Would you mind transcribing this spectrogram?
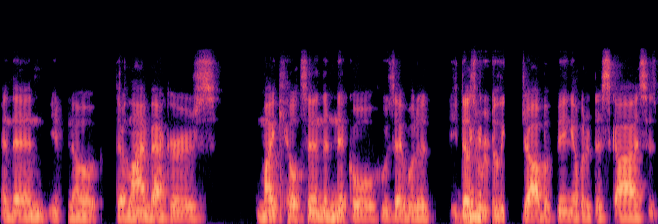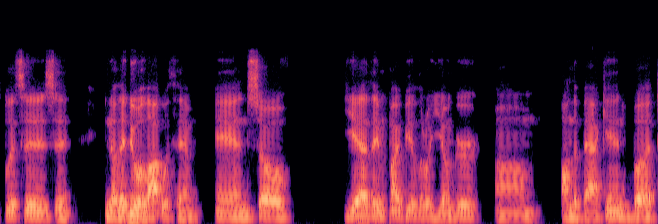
and then you know their linebackers, Mike Hilton, the nickel, who's able to he does mm-hmm. a really good job of being able to disguise his blitzes and you know, they do a lot with him. And so, yeah, they might be a little younger um, on the back end, but,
